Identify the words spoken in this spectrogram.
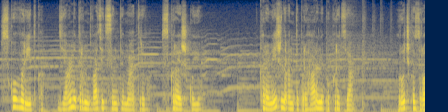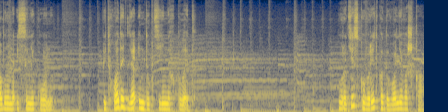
Сковорідка діаметром 20 см з кришкою. Керамічне антипригарне покриття. Ручка зроблена із силікону. Підходить для індукційних плит. У руці сковорідка доволі важка.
